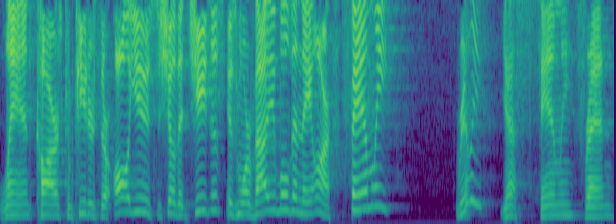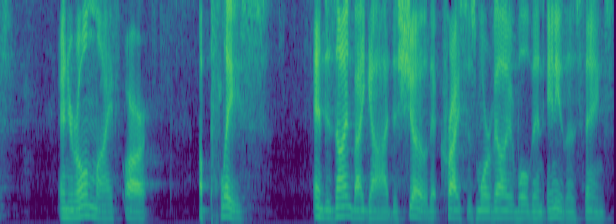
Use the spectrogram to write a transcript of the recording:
land, cars, computers, they're all used to show that Jesus is more valuable than they are. Family, really? Yes, family, friends, and your own life are a place and designed by God to show that Christ is more valuable than any of those things.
